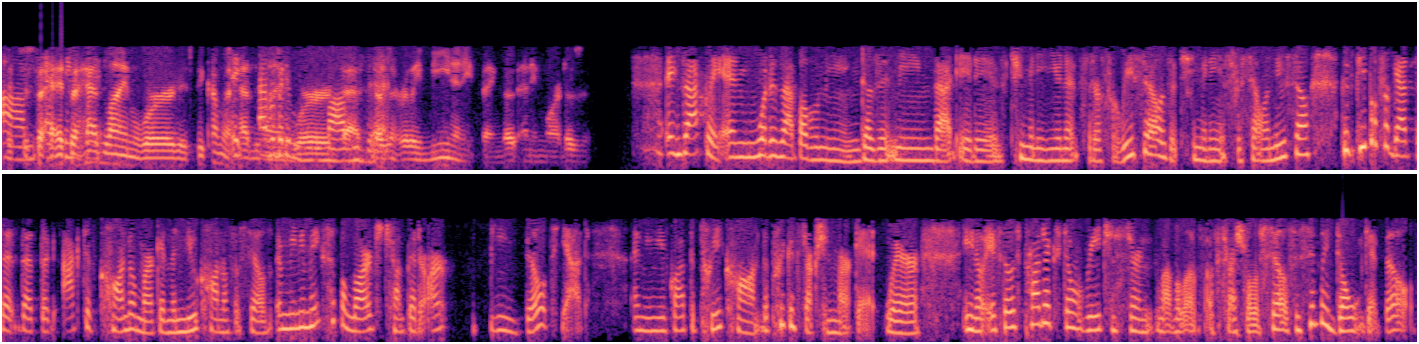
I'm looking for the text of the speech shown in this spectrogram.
Um, it's, a, it's a headline that, word. It's become a headline word that it. doesn't really mean anything anymore, does it? Exactly. And what does that bubble mean? Does it mean that it is too many units that are for resale? Is it too many is for sale and new sale? Because people forget that, that the active condo market and the new condo for sales, I mean, it makes up a large chunk that aren't being built yet. I mean, you've got the pre-con, the pre-construction market where, you know, if those projects don't reach a certain level of, of threshold of sales, they simply don't get built.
